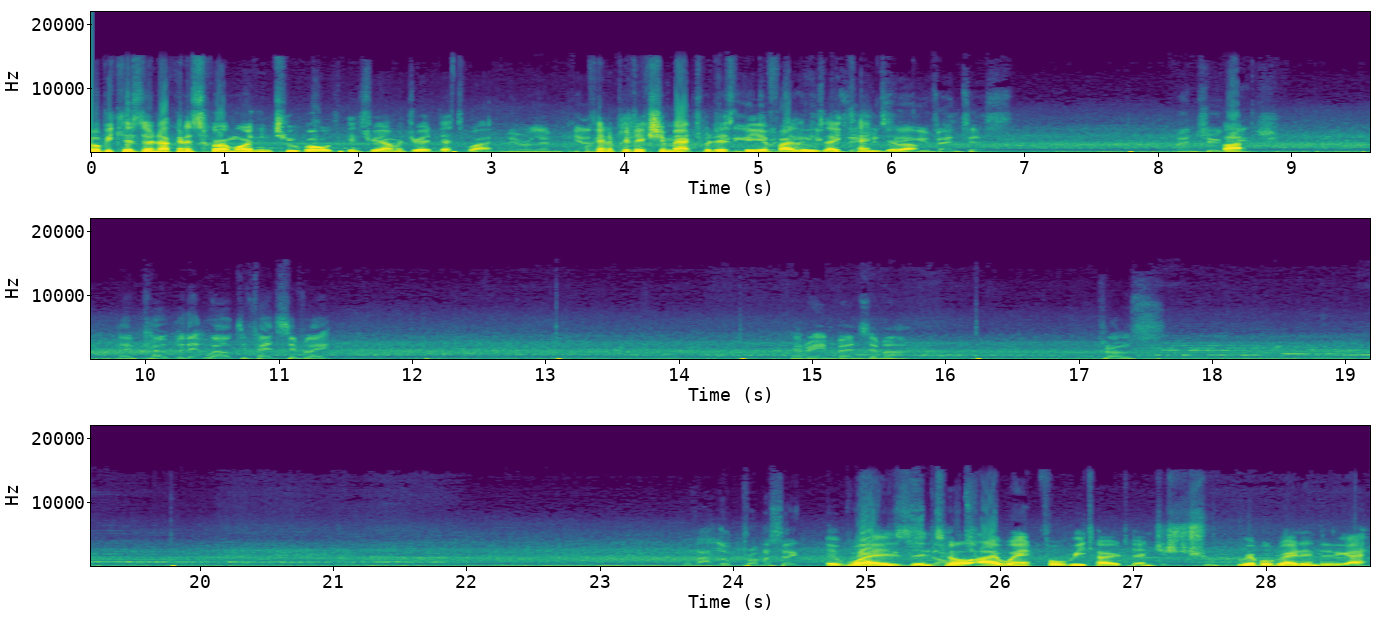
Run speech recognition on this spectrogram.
Well, because they're not going to score more than two goals against Real Madrid. That's why. What kind of prediction match would this be if I lose like attacking 10-0? positions here, Juventus. Mandzukic. Fuck. They've coped with it well defensively. Karim Benzema. Kroos. Well, that looked promising. It was until I went full retard and just dribbled right into the guy.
